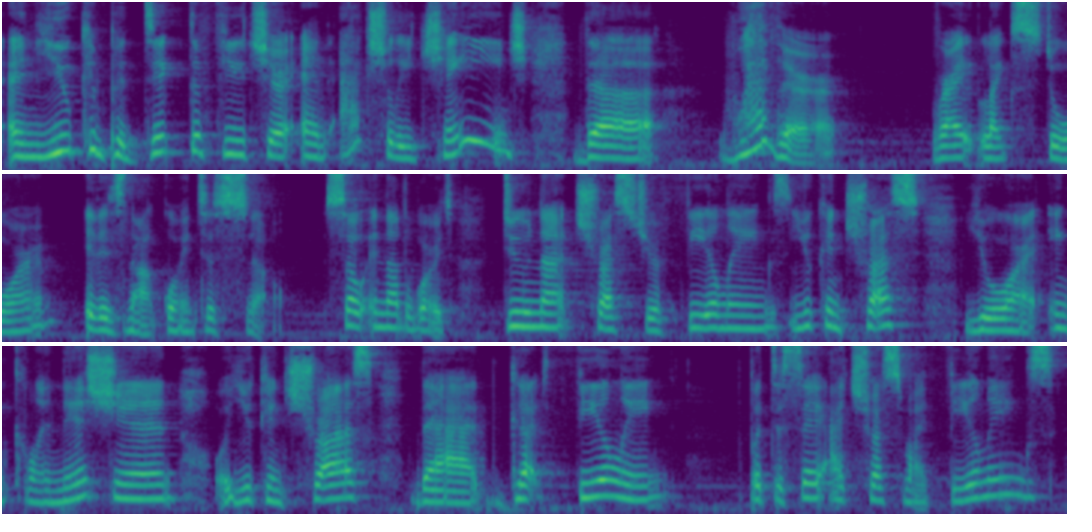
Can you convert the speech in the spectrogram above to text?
and you can predict the future and actually change the weather, right? Like storm, it is not going to snow. So, in other words, do not trust your feelings. You can trust your inclination or you can trust that gut feeling. But to say, I trust my feelings,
